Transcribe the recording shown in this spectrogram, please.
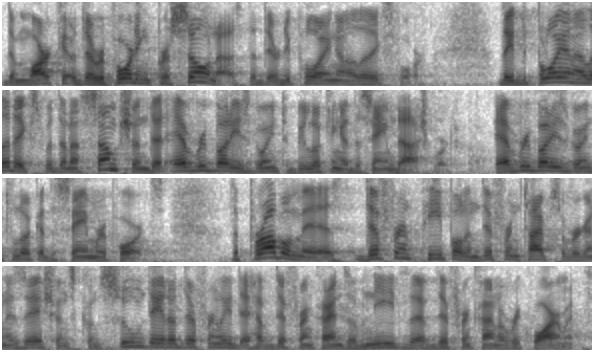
the market, the reporting personas that they're deploying analytics for. They deploy analytics with an assumption that everybody's going to be looking at the same dashboard. Everybody's going to look at the same reports. The problem is different people in different types of organizations consume data differently, they have different kinds of needs, they have different kind of requirements.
